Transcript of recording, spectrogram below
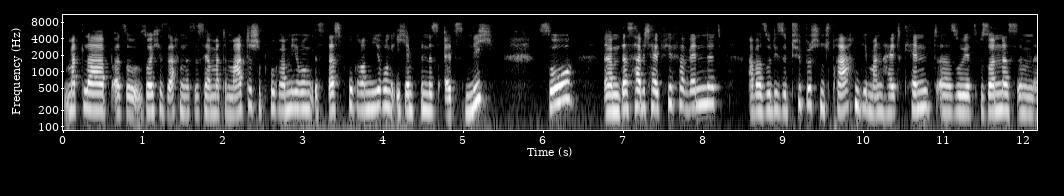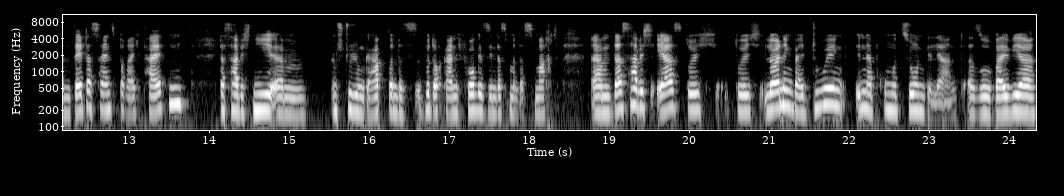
MATLAB, also solche Sachen, das ist ja mathematische Programmierung, ist das Programmierung? Ich empfinde es als nicht so. Ähm, das habe ich halt viel verwendet, aber so diese typischen Sprachen, die man halt kennt, äh, so jetzt besonders im, im Data Science Bereich Python, das habe ich nie, ähm, im Studium gehabt und das wird auch gar nicht vorgesehen, dass man das macht. Ähm, das habe ich erst durch, durch Learning by Doing in der Promotion gelernt. Also weil wir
